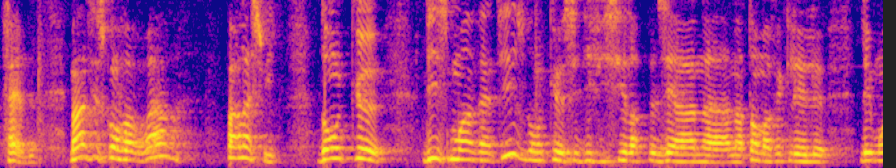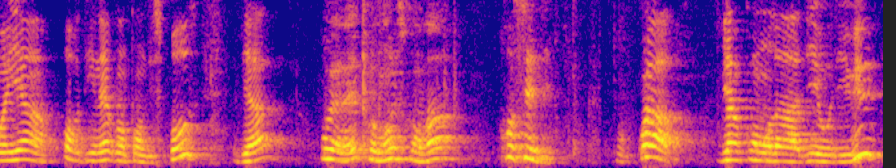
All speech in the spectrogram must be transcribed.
faible. Mais c'est ce qu'on va voir par la suite. Donc 10 moins 26, donc c'est difficile à peser un, atome avec les, les, moyens ordinaires dont on dispose. Eh bien, vous verrez comment est-ce qu'on va procéder. Pourquoi Bien qu'on l'a dit au début,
